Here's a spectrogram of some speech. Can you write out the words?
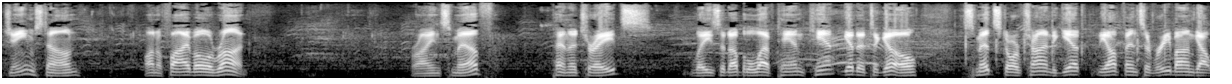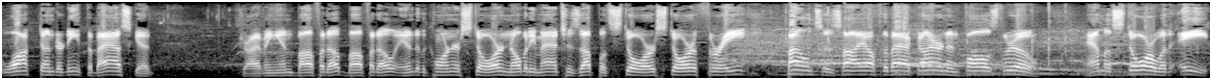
Jamestown on a 5 0 run. Rhinesmith penetrates, lays it up with the left hand, can't get it to go. Smitsdorf trying to get the offensive rebound, got walked underneath the basket. Driving in Buffetta, Buffetta into the corner Storr. Nobody matches up with Storr. Storr three bounces high off the back iron and falls through. Emma Storr with eight.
